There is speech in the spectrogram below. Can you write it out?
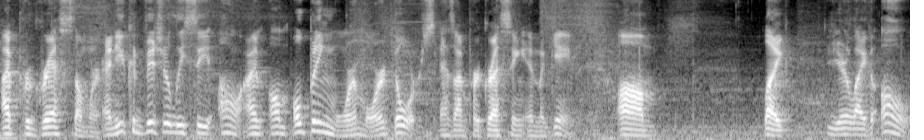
I progressed somewhere, and you can visually see, oh, I'm, I'm opening more and more doors as I'm progressing in the game. Um, like you're like, oh,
